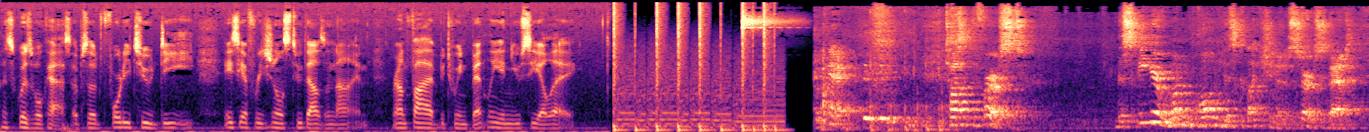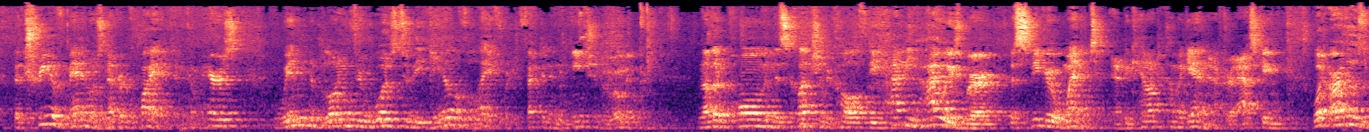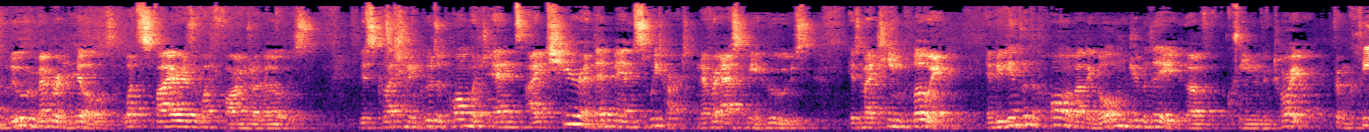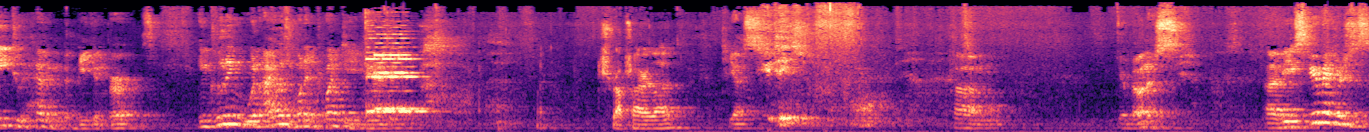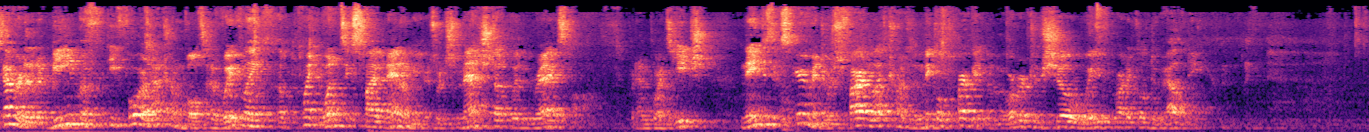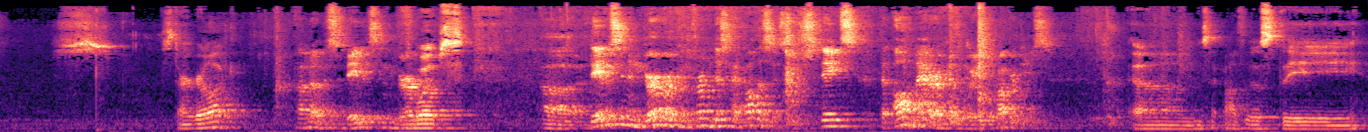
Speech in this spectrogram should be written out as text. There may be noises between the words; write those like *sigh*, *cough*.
This Cast, episode 42D, ACF Regionals 2009, round 5 between Bentley and UCLA. Okay. Toss the first. The speaker one poem in this collection asserts that the tree of man was never quiet and compares wind blowing through woods to the gale of life which affected an ancient Roman. Another poem in this collection called the happy highways where the speaker went and cannot come again after asking, What are those blue remembered hills? What spires, and what farms are those? This collection includes a poem which ends, I cheer a dead man's sweetheart, never ask me whose. Is my team ploughing? And begins with a poem about the golden jubilee of Queen Victoria. From Clee to heaven the beacon burns. Including when I was one and twenty and Shropshire lad. Yes. Um, your bonus. Uh, the experimenters discovered that a beam of 54 electron volts had a wavelength of 0.165 nanometers, which matched up with Bragg's law for 10 points each. Named this experiment, which fired electrons at a nickel target in order to show wave-particle duality. Stern Gerlach. Uh, no, this is Davisson Germer. Whoops. Uh, Davisson and Germer confirmed this hypothesis, which states that all matter has wave properties. Um, this hypothesis, the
